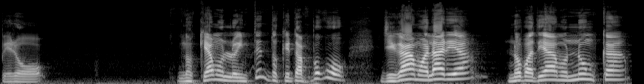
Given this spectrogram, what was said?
pero nos quedamos en los intentos, que tampoco llegábamos al área, no pateábamos nunca,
